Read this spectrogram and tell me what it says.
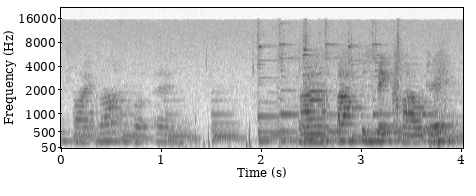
it's like that, but um, my bath is a bit cloudy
